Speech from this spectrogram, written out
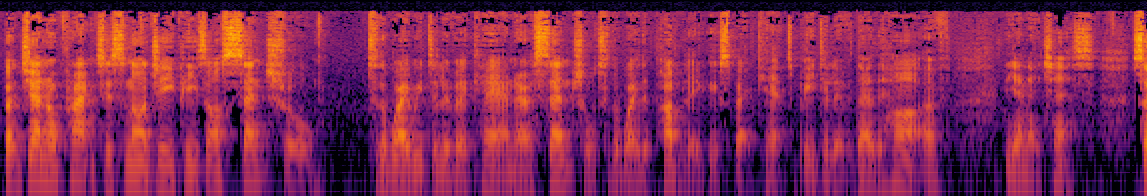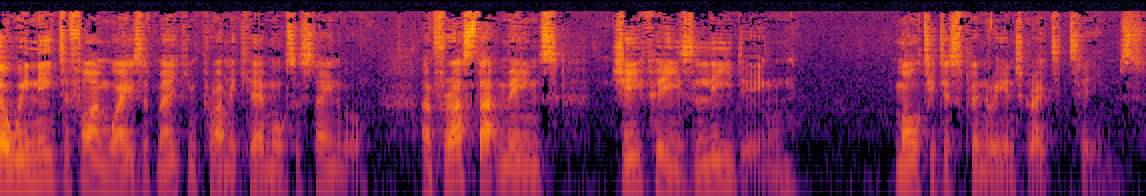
But general practice and our GPs are central to the way we deliver care, and they're essential to the way the public expect care to be delivered. They're the heart of the NHS. So we need to find ways of making primary care more sustainable. And for us, that means GPs leading multidisciplinary integrated teams,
